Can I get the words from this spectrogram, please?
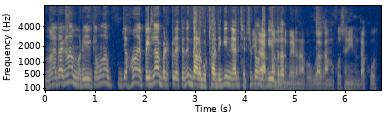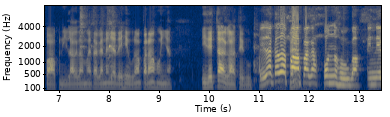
ਮੈਂ ਤਾਂ ਕਹਣਾ ਮਰੀ ਕਿਉਂ ਨਾ? ਜਹਾਂ ਪਹਿਲਾਂ ਬਿਟਕ ਲੈਤੇ ਨੇ ਗਲ ਗੁੱਠਾ ਦੀ ਕੀ ਨਹਿਰ ਛਿੱਟ ਇਹਦਾ ਟੋਣ ਕੀ ਆਪਾਂ ਪਤਾ ਨੂੰ ਨਿਬੇੜਨਾ ਪਊਗਾ ਕੰਮ ਕੁਛ ਨਹੀਂ ਹੁੰਦਾ ਕੋਈ ਪਾਪ ਨਹੀਂ ਲੱਗਦਾ। ਮੈਂ ਤਾਂ ਕਹਿੰਦਾ ਜਦ ਇਹ ਉਰਾਂ ਪਰਾਂ ਹੋਈਆਂ ਇਹਦੇ ਧਰ ਗਲ ਤੇ ਗੂਠਾ। ਇਹਦਾ ਕਦਾ ਪਾਪ ਆਗਾ ਪੁੰਨ ਹੋਊਗਾ ਇੰਨੇ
